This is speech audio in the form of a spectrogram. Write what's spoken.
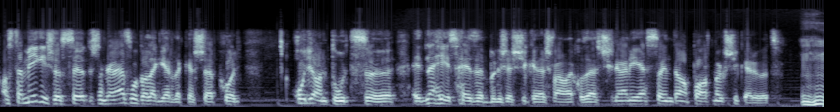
aztán mégis összejött, és nekem ez volt a legérdekesebb, hogy hogyan tudsz egy nehéz helyzetből is egy sikeres vállalkozást csinálni, ez szerintem a partnak sikerült. Uh-huh.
